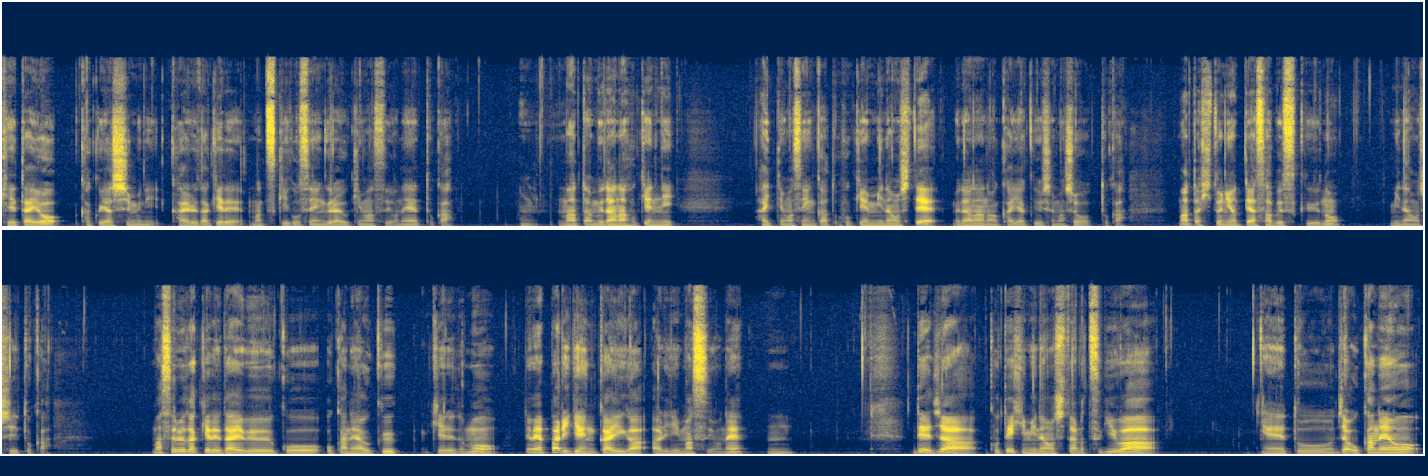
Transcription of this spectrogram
携帯を格安 SIM に変えるだけで、まあ、月5,000円ぐらい浮きますよねとか、うん。まあ、あとは無駄な保険に入ってませんかと。保険見直して無駄なのは解約しましょうとか、まあ、あとは人によってはサブスクの見直しとか、まあ、するだけでだいぶこうお金は浮くけれどもでもやっぱり限界がありますよね。うん、でじゃあ固定費見直したら次はえっ、ー、とじゃあお金を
